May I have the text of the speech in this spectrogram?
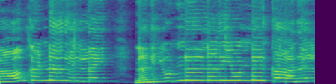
யாம் கண்டதில்லை. நனியுண்டு நனியுண்டு காதல்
